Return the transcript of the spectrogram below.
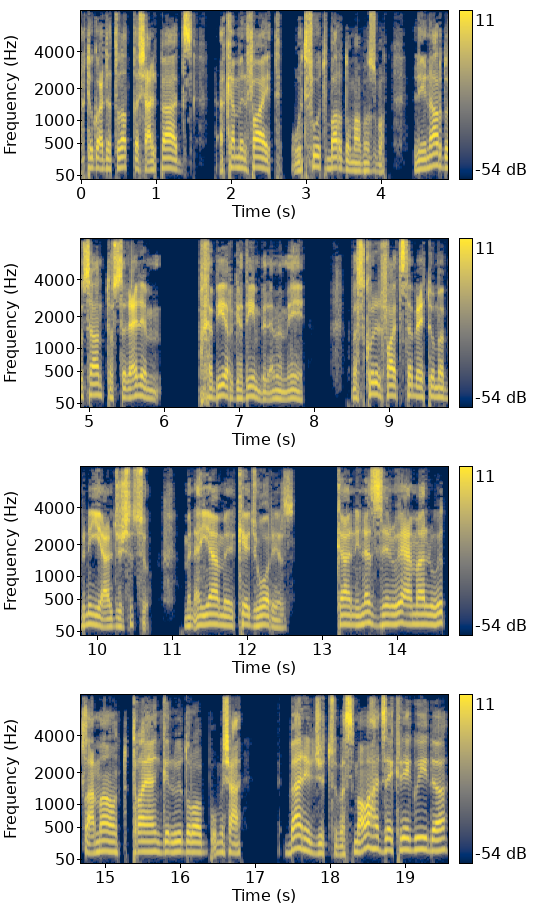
وتقعد تلطش على ال pads كم من fight وتفوت برضه ما بزبط. ليناردو سانتوس العلم خبير قديم بال MMA بس كل ال fights تبعته مبنية على الجوجيتسو من أيام ال Cage Warriors كان ينزل ويعمل ويطلع mount triangle ويضرب ومش ع... باني الجوجيتسو بس مع واحد زي كليغويدا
